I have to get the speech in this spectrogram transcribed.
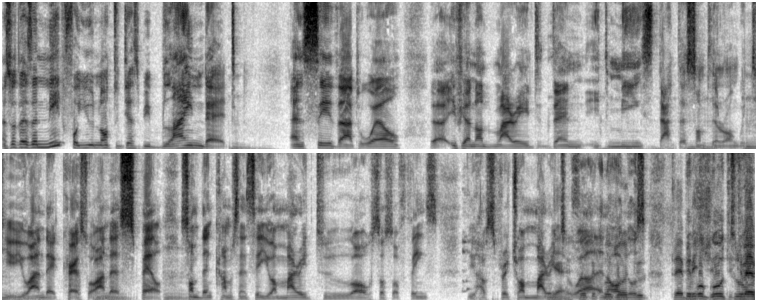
And so there's a need for you not to just be blinded and say that, well, uh, if you're not married, then it means that there's something wrong with you. You are under a curse or under a mm. spell. Mm. Some then comes and say you are married to all sorts of things. You have spiritual marriage, yeah well, so and people all go those to, to people beach, go to, through to a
